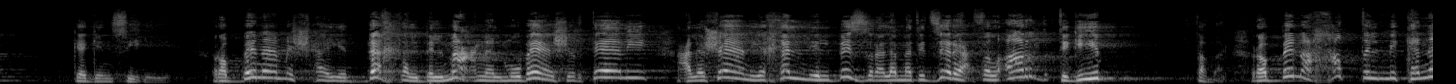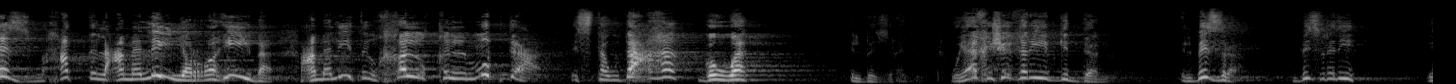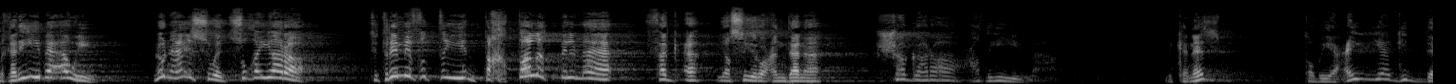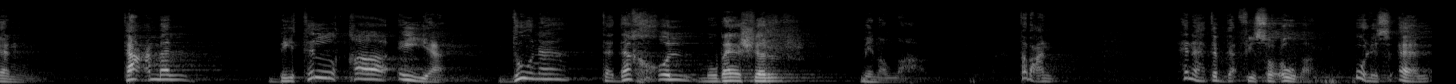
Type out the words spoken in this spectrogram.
كجنسه. ربنا مش هيتدخل بالمعنى المباشر تاني علشان يخلي البذرة لما تتزرع في الأرض تجيب ثمر ربنا حط الميكانيزم حط العملية الرهيبة عملية الخلق المبدع استودعها جوه البذرة دي. ويا أخي شيء غريب جدا. البذرة البذرة دي الغريبة قوي. لونها أسود صغيرة تترمي في الطين تختلط بالماء فجأة يصير عندنا شجرة عظيمة. ميكانيزم طبيعية جدا تعمل بتلقائية دون تدخل مباشر من الله. طبعا هنا هتبدأ في صعوبة. بولس قال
